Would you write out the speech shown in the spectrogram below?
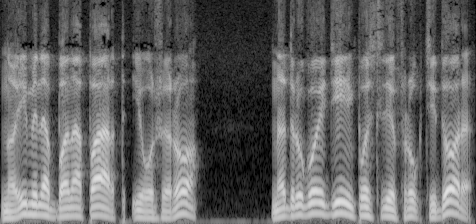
но именно Бонапарт и Ожеро на другой день после Фруктидора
